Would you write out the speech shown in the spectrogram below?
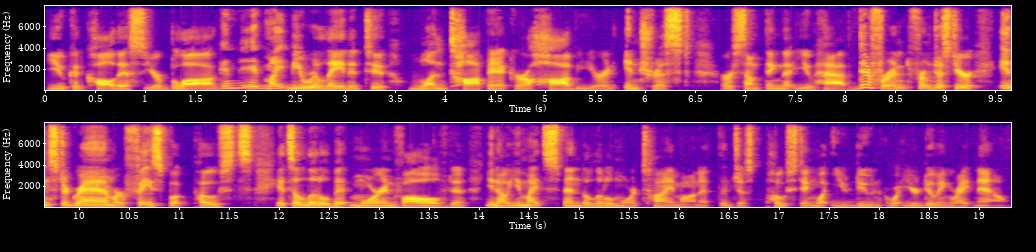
you could call this your blog. And it might be related to one topic or a hobby or an interest or something that you have. Different from just your Instagram or Facebook posts. It's a little bit more involved and, you know, you might spend a little more time on it than just posting what you do, what you're doing right now.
